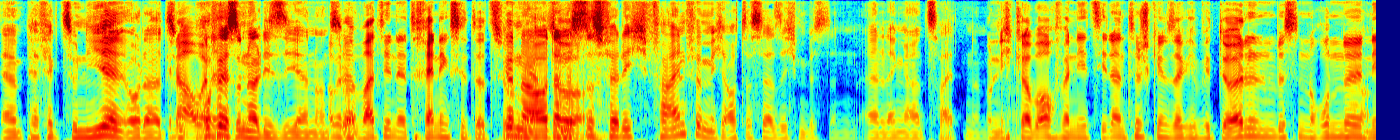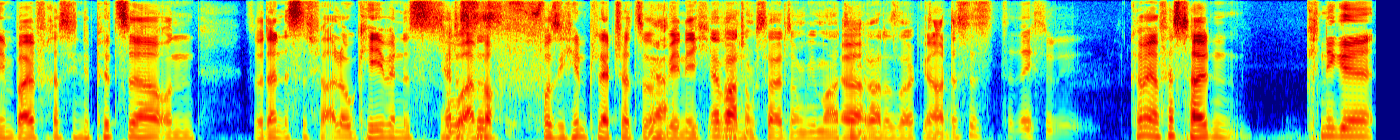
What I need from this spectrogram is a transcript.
äh, perfektionieren oder Genau, zu aber professionalisieren und Aber so. da wart ihr in der Trainingssituation. Genau, ja, dann so. ist das völlig fein für mich auch, dass er sich ein bisschen äh, länger Zeit nimmt. Und ich glaube auch, wenn jetzt jeder an den Tisch geht und sagt, wir dördeln ein bisschen eine Runde, Ja. nebenbei fresse ich eine Pizza und so, dann ist es für alle okay, wenn es Ja, so das einfach vor sich hin plätschert, so Ja. ein wenig. Erwartungshaltung, wie Martin Ja, gerade sagt. Genau, das ist tatsächlich so, können wir ja festhalten, Knigge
